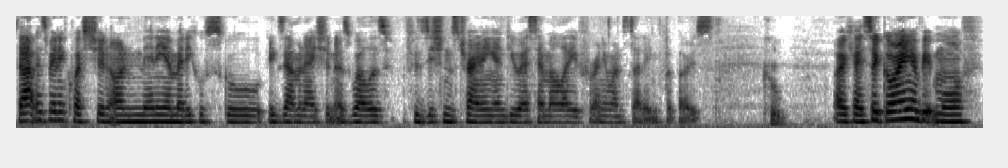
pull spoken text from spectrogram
that has been a question on many a medical school examination, as well as physicians training and USMLE for anyone studying for those. Cool. Okay, so going a bit more f-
